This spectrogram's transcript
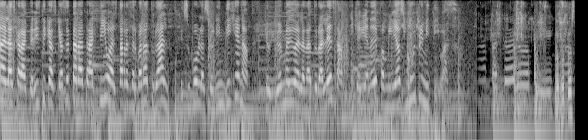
Una de las características que hace tan atractiva esta reserva natural es su población indígena, que vive en medio de la naturaleza y que viene de familias muy primitivas. Nosotros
